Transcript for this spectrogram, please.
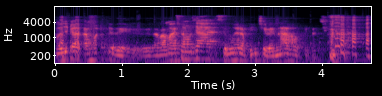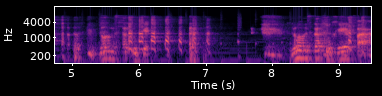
no llega la muerte de, la mamá, decíamos, ya se muera, pinche venado. ¿Dónde está tu jefa? ¿Dónde está tu jefa?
